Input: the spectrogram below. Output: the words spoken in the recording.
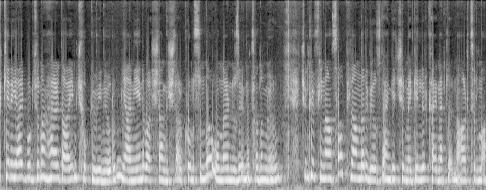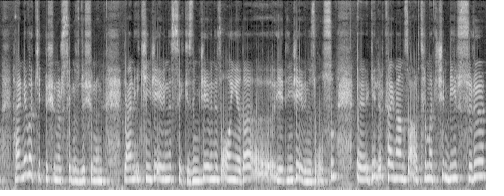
Bir kere Yay burcuna her daim çok güveniyorum. Yani yeni başlangıçlar konusunda onların üzerine tanımıyorum. Çünkü finansal planları gözden geçirme, gelir kaynaklarını artırma, her ne vakit düşünürseniz düşünün. Yani ikinci eviniz, sekizinci eviniz, on ya da e, yedinci eviniz olsun. E, Gelir kaynağınızı artırmak için bir sürü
